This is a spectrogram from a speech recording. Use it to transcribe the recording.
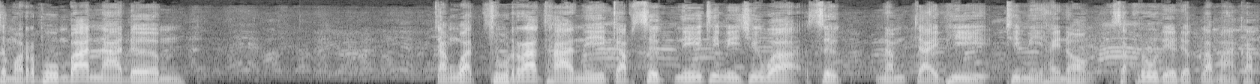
สมรภูมิบ้านนาเดิม จังหวัดสุราษฎร์ธานีกับศึกนี้ที่มีชื่อว่าศึกน้ำใจพี่ที่มีให้น้องสักครู่เดียวเดี๋ยวกลับมาครับ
